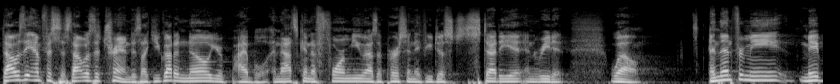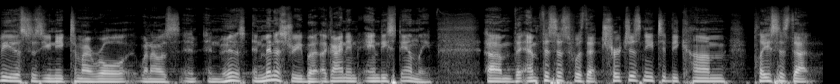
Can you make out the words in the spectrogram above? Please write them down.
that was the emphasis. That was the trend. Is like you got to know your Bible, and that's going to form you as a person if you just study it and read it well. And then for me, maybe this is unique to my role when I was in, in ministry, but a guy named Andy Stanley. Um, the emphasis was that churches need to become places that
